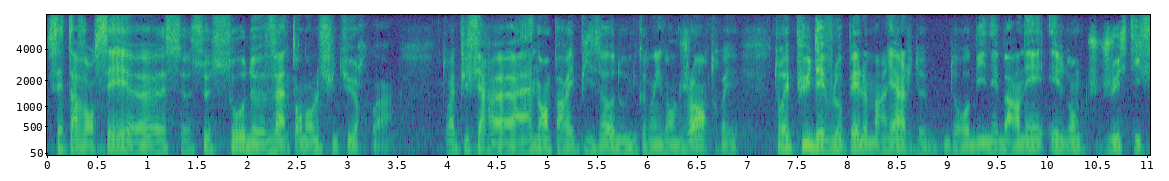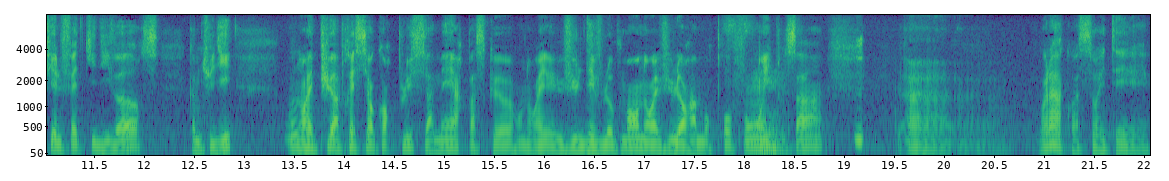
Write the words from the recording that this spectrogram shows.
Cette avancée, euh, ce, ce saut de 20 ans dans le futur, quoi. Tu aurais pu faire euh, un an par épisode ou une connerie dans le genre. Tu aurais, pu développer le mariage de, de Robin et Barney et donc justifier le fait qu'ils divorcent, comme tu dis. On aurait pu apprécier encore plus la mère parce qu'on aurait vu le développement, on aurait vu leur amour profond et tout ça. Mm. Euh, voilà, quoi, ça aurait été.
